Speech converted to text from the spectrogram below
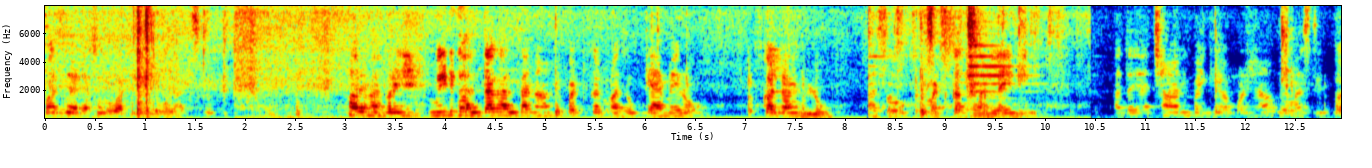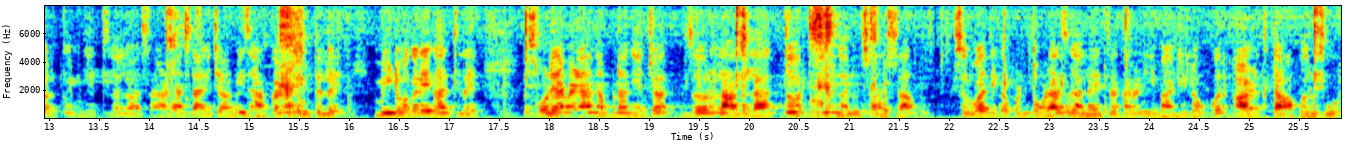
बस झाला सुरुवातीला एवढाच. अरे बापरे मीठ घालता घालता ना पटकन माझं कॅमेरो कलांडलो. असं पटकन धरलंय मी. आता ह्या छानपैकी आपण ह्या व्यवस्थित परतून घेतलेलं असं आणि आता ह्याच्यावर मी झाकण ठेवतलंय. मीठ वगैरे घातलंय. थोड्या वेळान आपण ह्याच्यात जर लागला तर मीठ घालूचा असा. सुरुवातीक आपण थोडाच घालायचा कारण ही भाजी लवकर आळता भरपूर.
